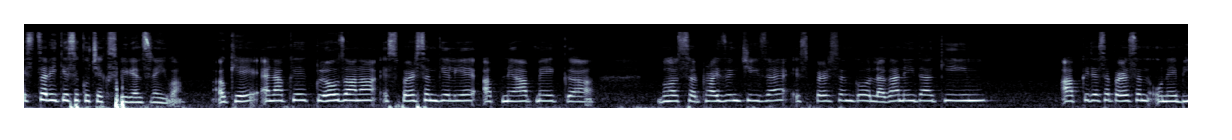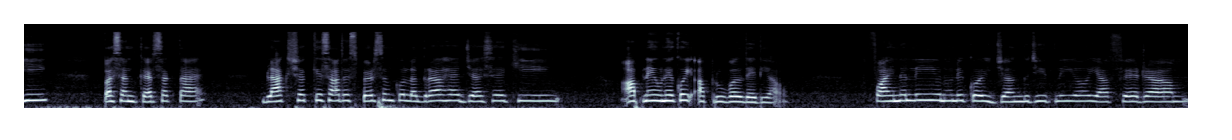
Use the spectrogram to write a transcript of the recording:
इस तरीके से कुछ एक्सपीरियंस नहीं हुआ। Okay okay? एंड आपके क्लोज आना इस पर्सन के लिए अपने आप में एक uh, बहुत सरप्राइजिंग चीज़ है। इस पर्सन को लगा नहीं था कि आपके जैसा पर्सन उन्हें भी पसंद कर सकता है। ब्लैक शक के साथ इस पर्सन को लग रहा है जैसे कि आपने उन्हें कोई अप्रूवल दे दिया हो। फाइनली उन्होंने कोई जंग जीत ली हो या फिर um,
